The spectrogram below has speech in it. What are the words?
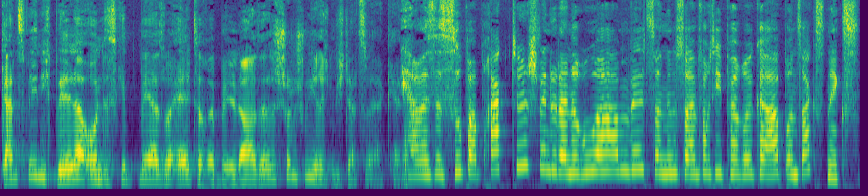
ganz wenig Bilder und es gibt mehr so ältere Bilder. Also es ist schon schwierig, mich da zu erkennen. Ja, aber es ist super praktisch. Wenn du deine Ruhe haben willst, dann nimmst du einfach die Perücke ab und sagst nichts.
